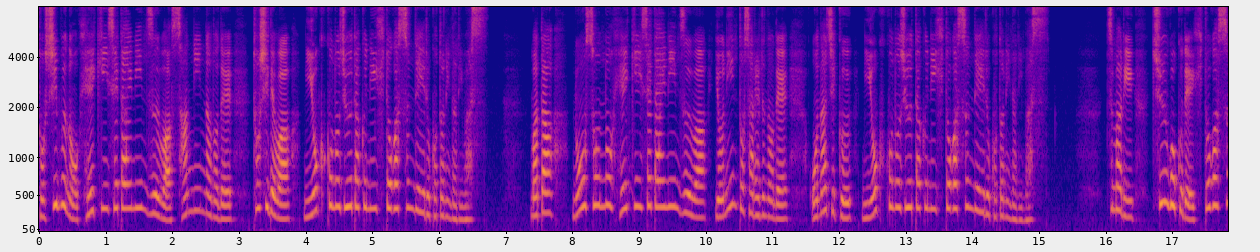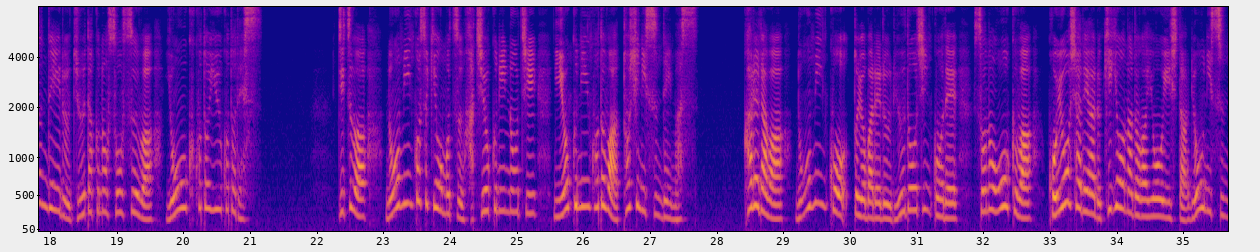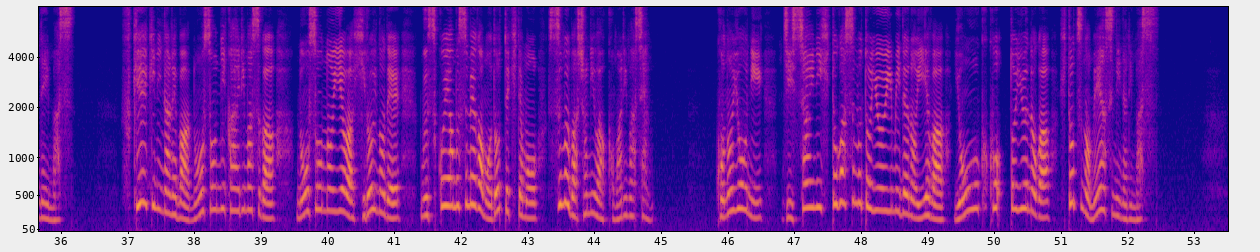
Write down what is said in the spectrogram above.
都市部の平均世帯人数は3人なので都市では2億戸の住宅に人が住んでいることになります。また農村の平均世帯人数は4人とされるので同じく2億戸の住宅に人が住んでいることになります。つまり中国で人が住んでいる住宅の総数は4億戸ということです。実は農民戸籍を持つ8億人のうち2億人ほどは都市に住んでいます。彼らは農民工と呼ばれる流動人口でその多くは雇用者である企業などが用意した寮に住んでいます。不景気になれば農村に帰りますが農村の家は広いので息子や娘が戻ってきても住む場所には困りません。このように実際に人が住むという意味での家は4億戸というのが一つの目安になります。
